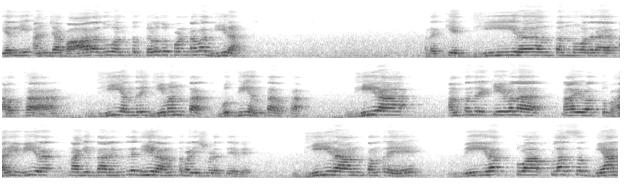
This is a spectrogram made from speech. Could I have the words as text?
ಎಲ್ಲಿ ಅಂಜಬಾರದು ಅಂತ ತಿಳಿದುಕೊಂಡವ ಧೀರ. ಅದಕ್ಕೆ ಧೀರ ಅಂತನ್ನುವುದರ ಅರ್ಥ, ಧೀ ಅಂದ್ರೆ ಧೀಮಂತ, ಬುದ್ಧಿ ಅಂತ ಅರ್ಥ. ಧೀರ ಅಂತಂದ್ರೆ ಕೇವಲ ನಾವಿವತ್ತು ಭಾರಿ ವೀರನಾಗಿದ್ದಾನೆ ಅಂದ್ರೆ ಧೀರ ಅಂತ ಬಳಸಿಬಿಡುತ್ತೇವೆ ಧೀರ ಅಂತಂದ್ರೆ ವೀರತ್ವ ಪ್ಲಸ್ ಜ್ಞಾನ.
